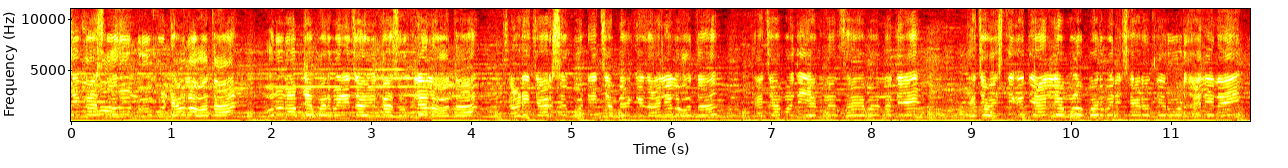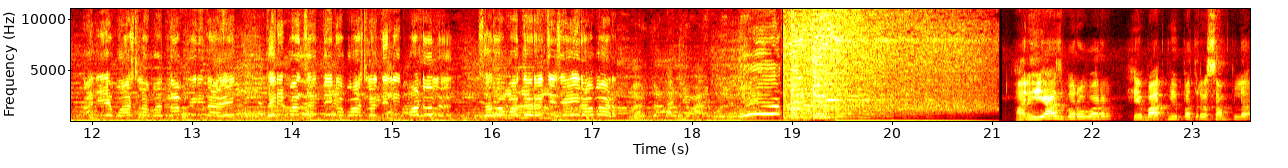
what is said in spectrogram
विकास करून रोखून ठेवला होता. म्हणून आपल्या परभणीचा विकास रुकलेला होता. साडेचारशे कोटीचं पॅकेज आलेलं होतं. त्याच्यामध्ये एकनाथ साहेबांना ते त्याच्या आणल्यामुळं परभणी शहरातले रोड झाले नाही आणि हे बॉसला बदनाम करीत आहेत. तरी पण जनतेनं बॉसला दिल्लीत पाठवलं. सर्व मतदारांचे जाहीर आभार. आणि याचबरोबर हे बातमीपत्र संपलं.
